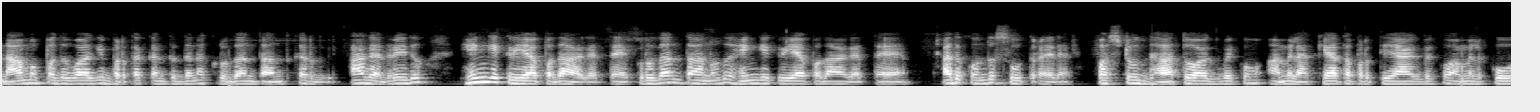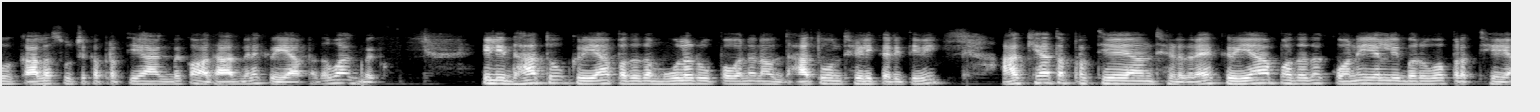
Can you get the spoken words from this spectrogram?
ನಾಮಪದವಾಗಿ ಬರ್ತಕ್ಕಂಥದ್ದನ್ನ ಕೃದಂತ ಅಂತ ಕರೆದ್ವಿ. ಹಾಗಾದ್ರೆ ಇದು ಹೆಂಗೆ ಕ್ರಿಯಾಪದ ಆಗತ್ತೆ? ಕೃದಂತ ಅನ್ನೋದು ಹೆಂಗೆ ಕ್ರಿಯಾಪದ ಆಗತ್ತೆ? ಅದಕ್ಕೊಂದು ಸೂತ್ರ ಇದೆ. ಫಸ್ಟ್ ಧಾತು ಆಗ್ಬೇಕು, ಆಮೇಲೆ ಅಖ್ಯಾತ ಪ್ರತ್ಯಯ ಆಗ್ಬೇಕು, ಆಮೇಲೆ ಕಾಲಸೂಚಕ ಪ್ರತ್ಯಯ ಆಗ್ಬೇಕು, ಅದಾದ್ಮೇಲೆ ಕ್ರಿಯಾಪದವಾಗ್ಬೇಕು ಇಲ್ಲಿ ಧಾತು, ಕ್ರಿಯಾಪದದ ಮೂಲ ರೂಪವನ್ನ ನಾವು ಧಾತು ಅಂತ ಹೇಳಿ ಕರಿತೀವಿ. ಆಖ್ಯಾತ ಪ್ರತ್ಯಯ ಅಂತ ಹೇಳಿದ್ರೆ ಕ್ರಿಯಾಪದದ ಕೊನೆಯಲ್ಲಿ ಬರುವ ಪ್ರತ್ಯಯ,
